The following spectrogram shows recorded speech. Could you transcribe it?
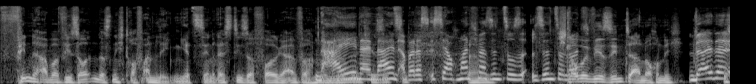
finde aber, wir sollten das nicht drauf anlegen, jetzt den Rest dieser Folge einfach nur Nein, nein, nein, aber das ist ja auch manchmal sind so sind so Ich glaube, Leute. wir sind da noch nicht Nein, nein.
